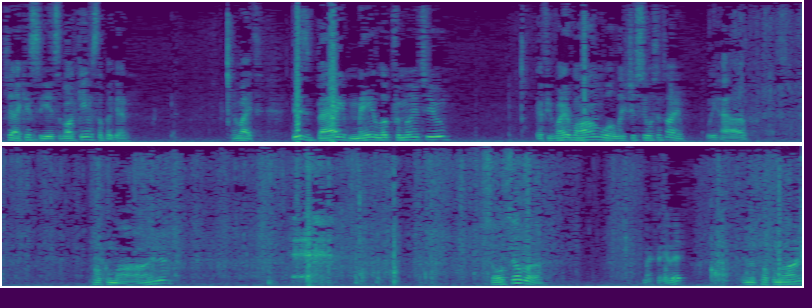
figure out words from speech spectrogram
So yeah, I can see it's about GameStop again. Alright, this bag may look familiar to you. If you're right or wrong, we'll let you see what's inside. We have Pokemon Soul Silver, my favorite, and the Pokemon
